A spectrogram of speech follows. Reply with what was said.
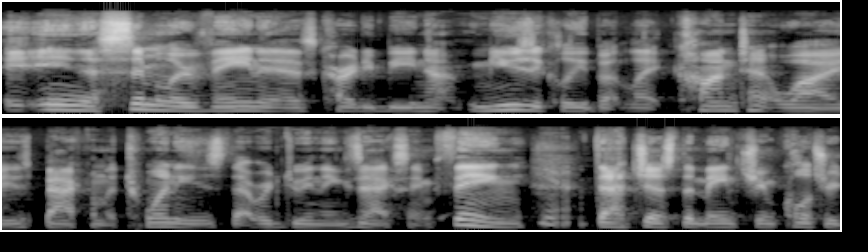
in a similar vein as Cardi B, not musically, but like content wise, back in the 20s that were doing the exact same thing. Yeah. That just the mainstream culture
